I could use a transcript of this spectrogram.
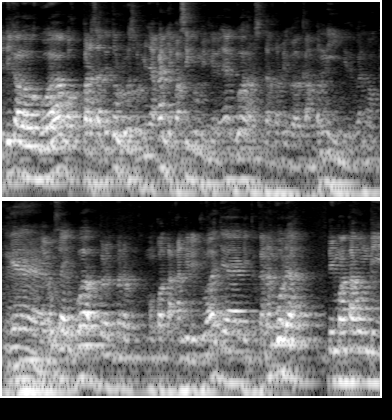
Jadi kalau gua waktu pada saat itu lulus perminyakan ya pasti gua mikirnya gua harus daftar di oil company gitu kan. Oke. Iya. Ya udah gua benar-benar mengkotakkan diri gua aja gitu. Karena gua udah lima tahun di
